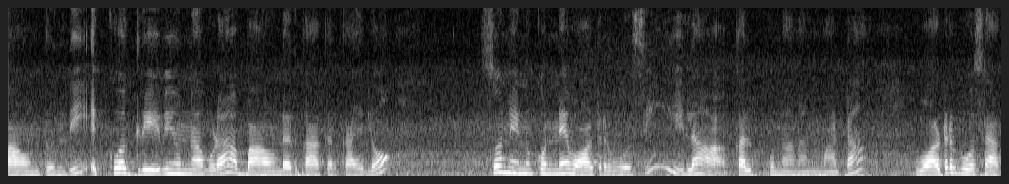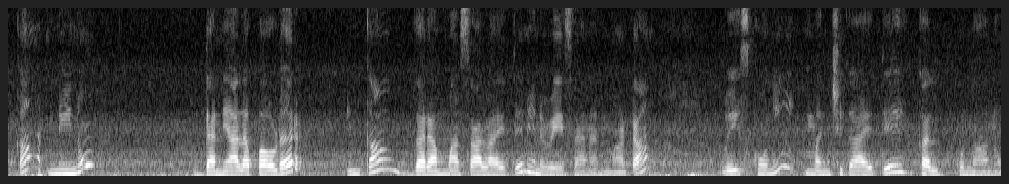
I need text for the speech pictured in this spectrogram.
బాగుంటుంది ఎక్కువ గ్రేవీ ఉన్నా కూడా బాగుండదు కాకరకాయలో సో నేను కొన్ని వాటర్ పోసి ఇలా కలుపుకున్నాను అనమాట వాటర్ పోసాక నేను ధనియాల పౌడర్ ఇంకా గరం మసాలా అయితే నేను వేసానన్నమాట వేసుకొని మంచిగా అయితే కలుపుకున్నాను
